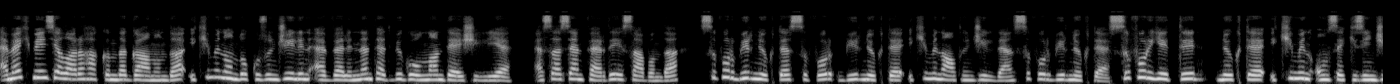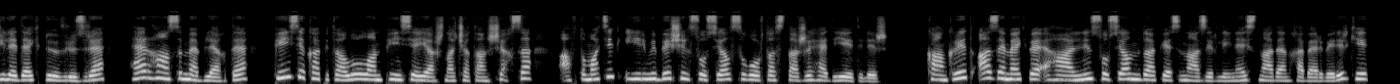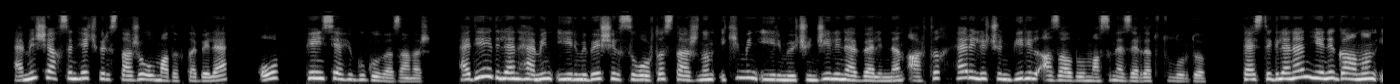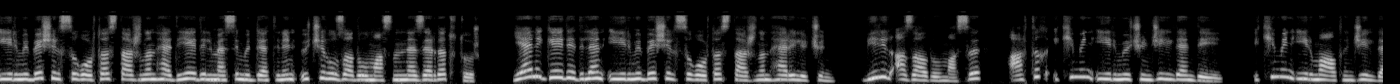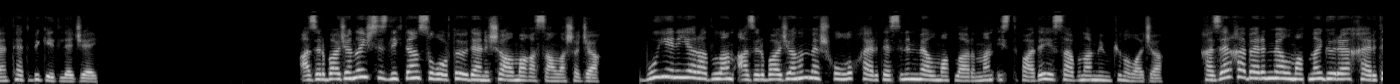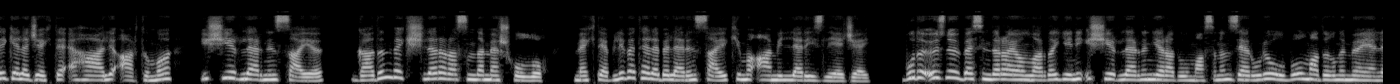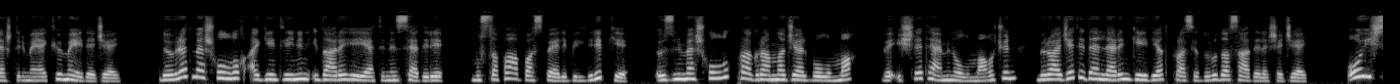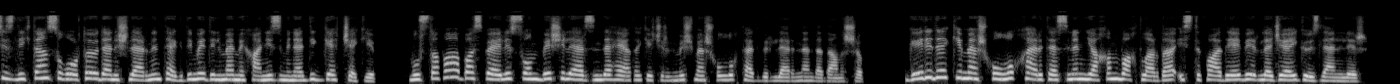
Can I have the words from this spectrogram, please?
Əmək pensiyaları haqqında qanunda 2019-cu ilin əvvəlindən tətbiq olunan dəyişikliyə əsasən fərdi hesabında 01.01.2006-cı ildən 01.07.2018-ci ilədək dövr üzrə hər hansı məbləğdə pensiya kapitalı olan pensiya yaşına çatan şəxsə avtomatik 25 il sosial sığorta stajı hədiyyə edilir. Konkret Az Əmək və Əhalinin Sosial Müdafiəsi Nazirliyinə istinadən xəbər verir ki, həmin şəxsin heç bir stajı olmadıqda belə o pensiya hüququ qazanır. Hədiyyə edilən həmin 25 il sığorta stajının 2023-cü ilin əvvəlindən artıq hər il üçün 1 il azaldılması nəzərdə tutulurdu. Təsdiqlənən yeni qanun 25 il sığorta stajının hədiyyə edilməsi müddətinin 3 il uzadılmasını nəzərdə tutur. Yəni qeyd edilən 25 il sığorta stajının hər il üçün 1 il azaldılması artıq 2023-cü ildən deyil, 2026-cı ildən tətbiq ediləcək. Azərbaycanda işsizlikdən sığorta ödənişi almaq asanlaşacaq. Bu yeni yaradılan Azərbaycanın məşğulluq xəritəsinin məlumatlarından istifadə hesabına mümkün olacaq. Xəzər xəbərin məlumatına görə xəritə gələcəkdə əhali artımı, iş yerlərinin sayı, qadın və kişilər arasında məşğulluq, məktəbli və tələbələrin sayı kimi amilləri izləyəcək. Bu da öz növbəsində rayonlarda yeni iş yerlərinin yaradılmasının zəruri olub-olmadığını müəyyənləşdirməyə kömək edəcək. Dövlət Məşğulluq Agentliyinin idarə heyətinin sədri Mustafa Abbasbəyli bildirib ki, özünü məşğulluq proqramına cəlb olunmaq və işlə təmin olunmaq üçün müraciət edənlərin qeydiyyat proseduru da sadələşəcək. O, işsizlikdən sığorta ödənişlərinin təqdim edilmə mexanizminə diqqət çəkib. Mustafa Abbasbəyli son 5 il ərzində həyata keçirilmiş məşğulluq tədbirlərindən də danışıb. Qeyd edək ki, məşğulluq xəritəsinin yaxın vaxtlarda istifadəyə veriləcəyi gözlənilir.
